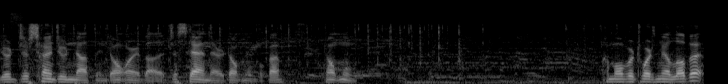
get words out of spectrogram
You're just gonna do nothing. Don't worry about it. Just stand there. Don't move. Okay? Don't move. Come over towards me a little bit.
